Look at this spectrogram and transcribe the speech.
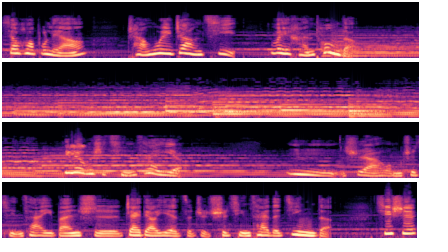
消化不良、肠胃胀气、胃寒痛等。六个是芹菜叶。嗯，是啊，我们吃芹菜一般是摘掉叶子，只吃芹菜的茎的。其实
